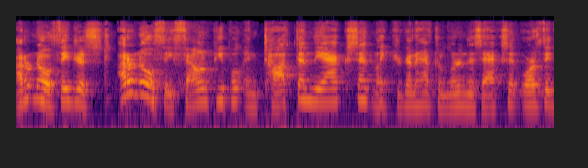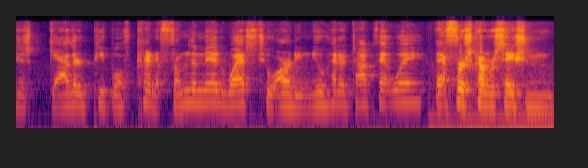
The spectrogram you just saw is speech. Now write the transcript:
I don't know if they just I don't know if they found people and taught them the accent, like you're gonna have to learn this accent, or if they just gathered people kind of from the Midwest who already knew how to talk that way. That first conversation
